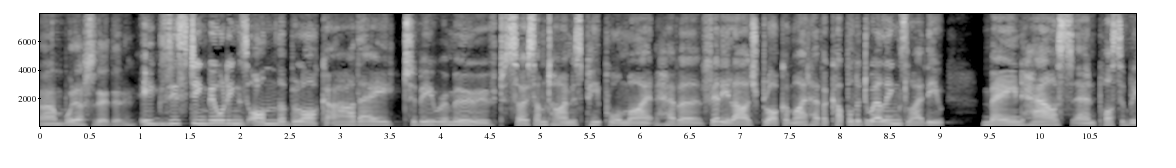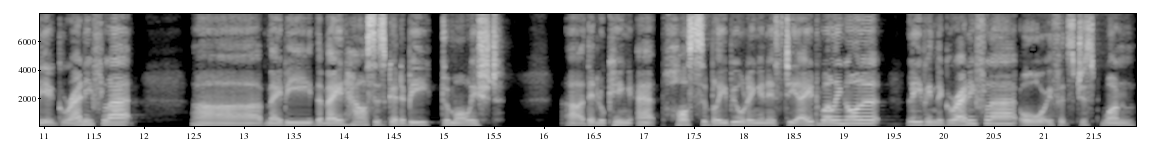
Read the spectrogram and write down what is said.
Um, what else is there, Danny? Existing buildings on the block, are they to be removed? So sometimes people might have a fairly large block, it might have a couple of dwellings, like the main house and possibly a granny flat. Uh, maybe the main house is going to be demolished. Uh, they're looking at possibly building an SDA dwelling on it, leaving the granny flat, or if it's just one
